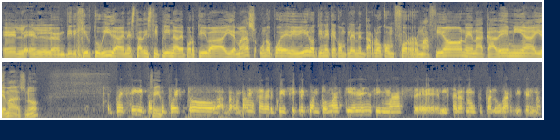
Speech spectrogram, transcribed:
el, el, eh, dirigir tu vida en esta disciplina deportiva y demás, uno puede vivir o tiene que complementarlo con formación en academia y demás, ¿no? Pues sí, por Sí. supuesto, va- vamos a ver, siempre cuanto más tienes y más eh, el saber no ocupa lugar, dicen, ¿no?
